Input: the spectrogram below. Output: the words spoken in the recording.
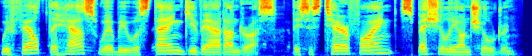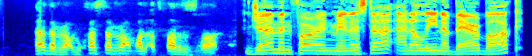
We felt the house where we were staying give out under us. This is terrifying, especially on children. German Foreign Minister Annalena Baerbock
